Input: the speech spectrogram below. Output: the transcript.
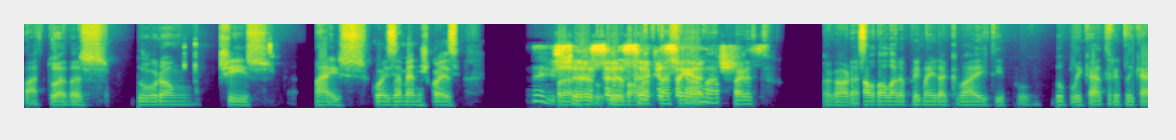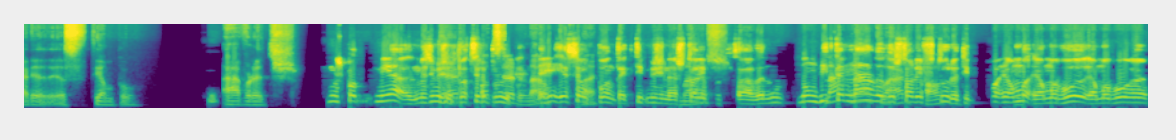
pá, todas duram X, mais coisa, menos coisa. Isto Pronto, é cer- o dólar cerca de está a 100 chegar lá anos. perto. Agora, é o dólar a primeira que vai tipo duplicar, triplicar esse tempo average. Mas, pode, mas imagina, É, pode ser. pode ser, não, é, esse é não o é? ponto, é que tipo, imagina, a história Mas- passada não, não dita Não, nada da claro, história óbvio. futura. Tipo, é uma, é uma boa. É uma boa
